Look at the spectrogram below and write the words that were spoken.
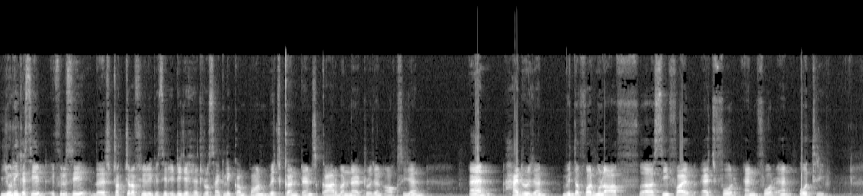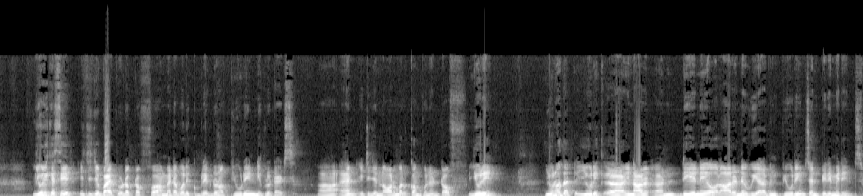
Uric acid, if you see the structure of uric acid, it is a heterocyclic compound which contains carbon, nitrogen, oxygen and hydrogen with the formula of uh, C5H4, N4 and O3. Uric acid it is a byproduct of uh, metabolic breakdown of purine nucleotides uh, and it is a normal component of urine you know that uric uh, in our uh, DNA or RNA we are having purines and pyrimidines.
